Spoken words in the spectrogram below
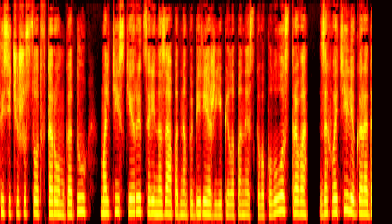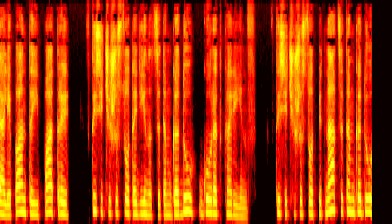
1602 году мальтийские рыцари на западном побережье Пелопонесского полуострова захватили города Лепанта и Патры, в 1611 году город Каринф. В 1615 году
